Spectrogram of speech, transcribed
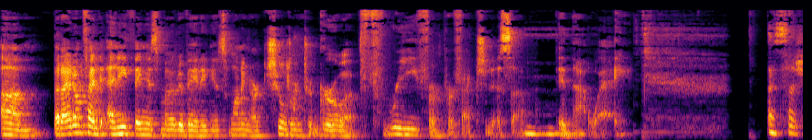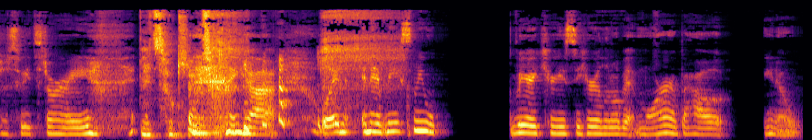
Um, but I don't find anything as motivating as wanting our children to grow up free from perfectionism mm-hmm. in that way. That's such a sweet story. It's so cute. yeah. Well, and, and it makes me very curious to hear a little bit more about, you know,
